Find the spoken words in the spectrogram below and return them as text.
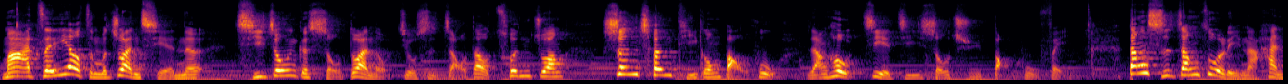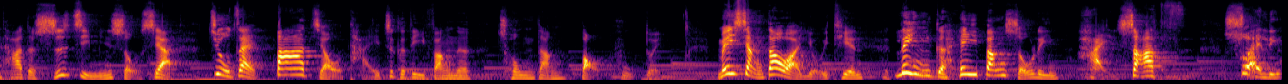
马贼要怎么赚钱呢？其中一个手段哦，就是找到村庄。声称提供保护，然后借机收取保护费。当时张作霖啊和他的十几名手下就在八角台这个地方呢充当保护队。没想到啊有一天，另一个黑帮首领海沙子率领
